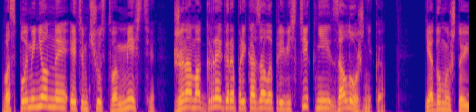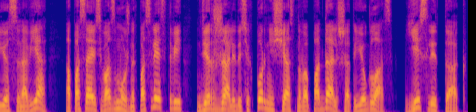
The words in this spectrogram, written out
Воспламененная этим чувством мести, жена Макгрегора приказала привести к ней заложника. Я думаю, что ее сыновья, опасаясь возможных последствий, держали до сих пор несчастного подальше от ее глаз. Если так,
